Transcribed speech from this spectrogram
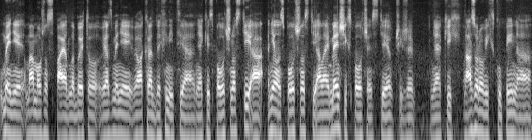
Umenie má možnosť spájať, lebo je to viac menej veľakrát definícia nejakej spoločnosti a nielen spoločnosti, ale aj menších spoločenstiev, čiže nejakých názorových skupín a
